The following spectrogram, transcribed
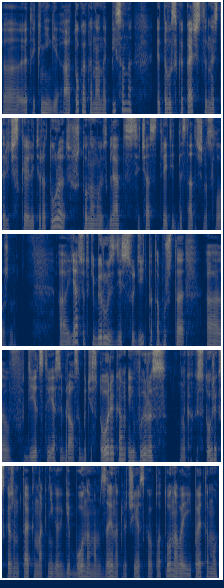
э, этой книги, а то, как она написана. Это высококачественная историческая литература, что, на мой взгляд, сейчас встретить достаточно сложно. Э, я все-таки берусь здесь судить, потому что в детстве я собирался быть историком и вырос ну, как историк, скажем так, на книгах Геббона, Мамзена, Ключевского, Платонова, и поэтому,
